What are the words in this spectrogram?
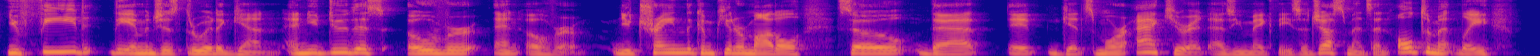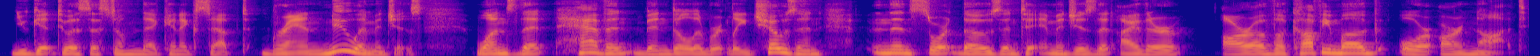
You feed the images through it again, and you do this over and over. You train the computer model so that it gets more accurate as you make these adjustments. And ultimately, you get to a system that can accept brand new images, ones that haven't been deliberately chosen, and then sort those into images that either are of a coffee mug or are not.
